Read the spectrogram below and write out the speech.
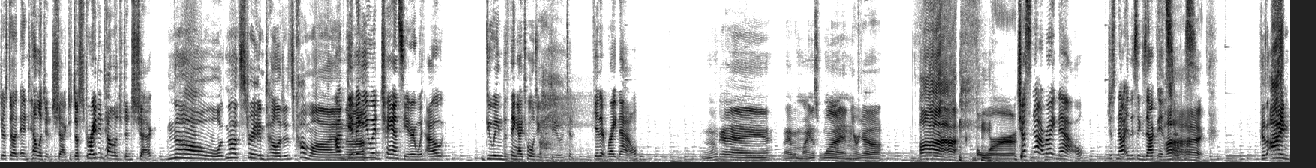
just an intelligence check, just a straight intelligence check. no, not straight intelligence. Come on. I'm giving Uh, you a chance here without doing the thing I told you to do to get it right now. Okay. I have a minus one. Here we go. Fuck. Four. Just not right now. just not in this exact instance. Fuck. Because I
